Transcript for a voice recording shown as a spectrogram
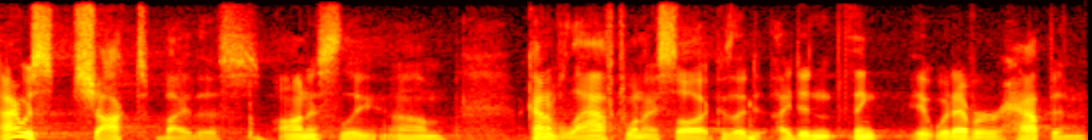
I was shocked by this, honestly. Um, I kind of laughed when I saw it because I, I didn't think it would ever happen.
